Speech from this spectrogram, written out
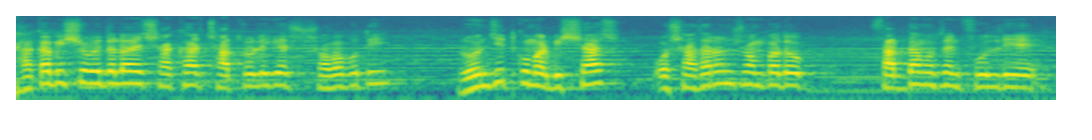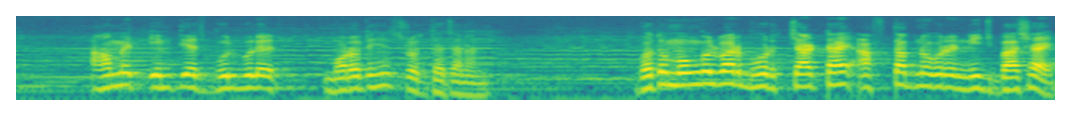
ঢাকা বিশ্ববিদ্যালয় শাখার ছাত্রলীগের সভাপতি রঞ্জিত কুমার বিশ্বাস ও সাধারণ সম্পাদক সাদ্দাম হোসেন ফুল দিয়ে আহমেদ ইমতিয়াজ বুলবুলের মরদেহে শ্রদ্ধা জানান। গত মঙ্গলবার ভোর চারটায় আফতাবনগরের নিজ বাসায়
